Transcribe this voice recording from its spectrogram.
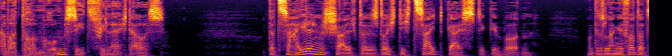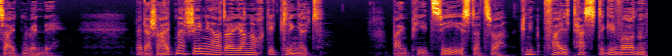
Aber drumrum sieht's vielleicht aus. Der Zeilenschalter ist richtig zeitgeistig geworden. Und das lange vor der Zeitenwende. Bei der Schreibmaschine hat er ja noch geklingelt. Beim PC ist er zur Knickpfeiltaste geworden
